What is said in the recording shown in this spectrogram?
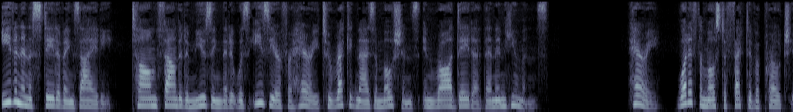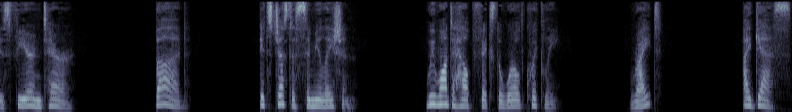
Even in a state of anxiety, Tom found it amusing that it was easier for Harry to recognize emotions in raw data than in humans. Harry, what if the most effective approach is fear and terror? Bud. It's just a simulation. We want to help fix the world quickly. Right? I guess.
